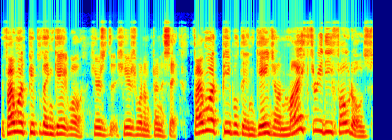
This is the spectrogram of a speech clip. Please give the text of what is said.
if I want people to engage well here's the here's what I'm trying to say. If I want people to engage on my 3d photos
